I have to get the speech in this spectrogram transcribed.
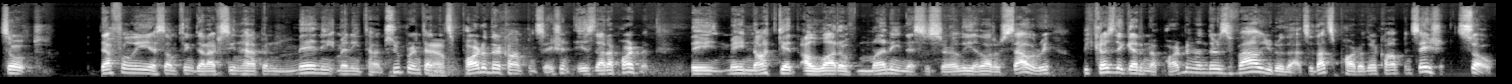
So definitely is something that I've seen happen many, many times. Superintendents, yeah. part of their compensation is that apartment. They may not get a lot of money necessarily, a lot of salary, because they get an apartment and there's value to that. So that's part of their compensation. So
